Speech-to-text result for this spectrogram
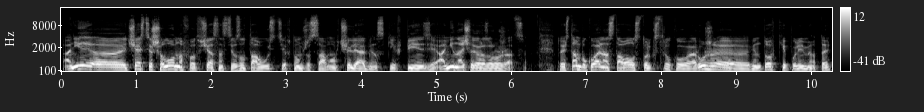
Они, э, часть эшелонов, вот, в частности, в Златоусте, в том же самом, в Челябинске, в Пензе, они начали разоружаться. То есть там буквально оставалось только стрелковое оружие, винтовки, пулеметы.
